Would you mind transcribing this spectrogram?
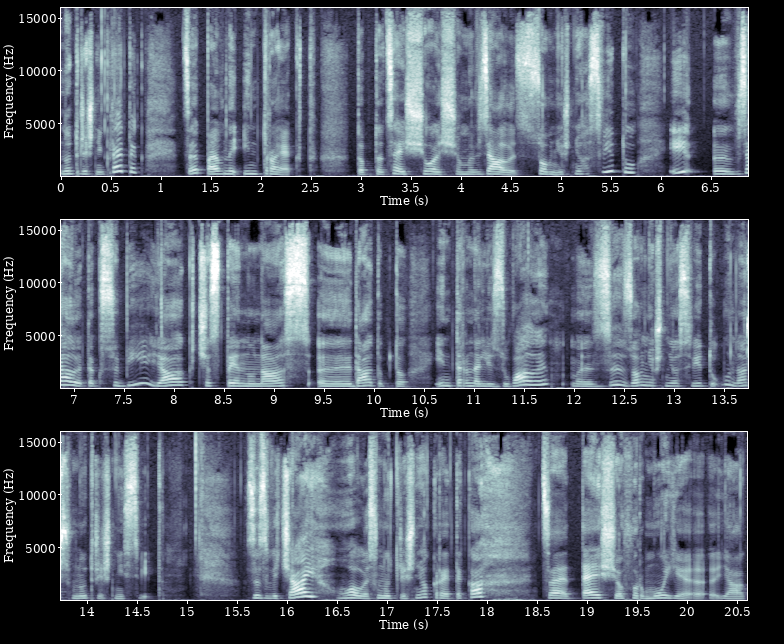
Внутрішній критик це певний інтроект. Тобто це щось, що ми взяли з зовнішнього світу і е, взяли так собі як частину нас, е, да, тобто інтерналізували е, з зовнішнього світу у наш внутрішній світ. Зазвичай голос внутрішнього критика це те, що формує, е, як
